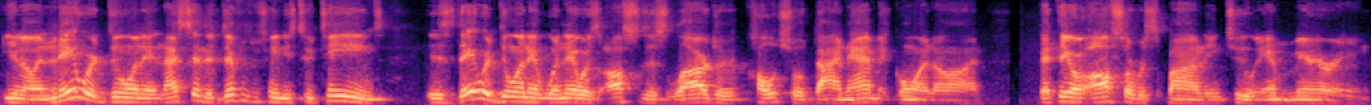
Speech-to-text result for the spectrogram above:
you know, and they were doing it. And I said the difference between these two teams is they were doing it when there was also this larger cultural dynamic going on that they were also responding to and mirroring.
